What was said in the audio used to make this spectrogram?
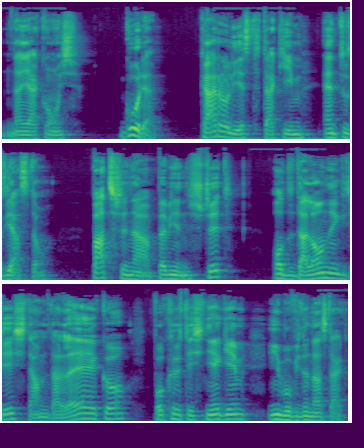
na jakąś górę. Karol jest takim entuzjastą. Patrzy na pewien szczyt, oddalony gdzieś tam daleko, pokryty śniegiem i mówi do nas tak.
